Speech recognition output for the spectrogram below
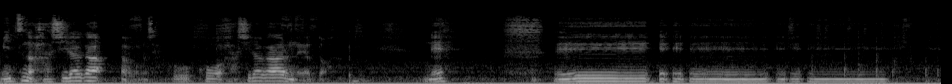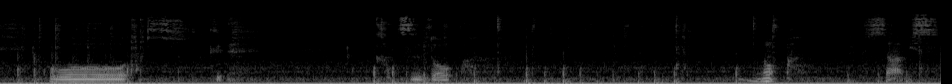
3つの柱が、あ、ごめんなさい、こう、こう柱があるんだよと。ね。えー、え、え、え、え、え、え、こう、聞く活動のサービス。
